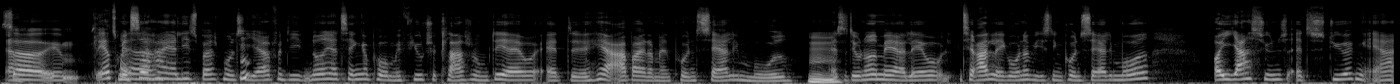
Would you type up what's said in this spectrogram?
Så, øhm, så jeg tror, Men så jeg, har jeg lige et spørgsmål til jer, fordi noget jeg tænker på med Future Classroom, det er jo, at øh, her arbejder man på en særlig måde. Mm. Altså det er jo noget med at lave, tilrettelægge undervisning på en særlig måde, og jeg synes, at styrken er,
